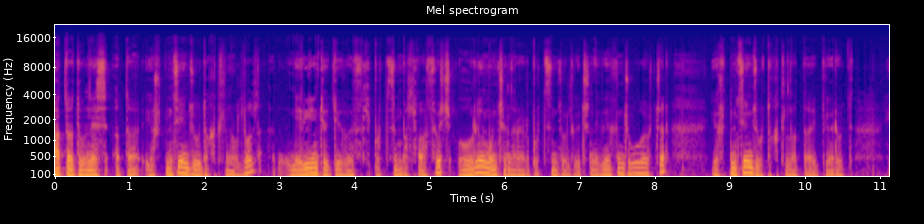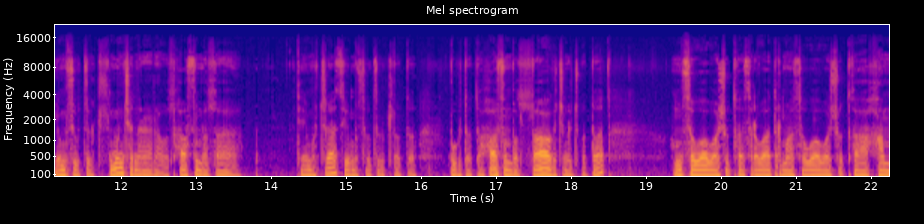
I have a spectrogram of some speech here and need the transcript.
одоо түүнээс одоо ертөнцийн зүй тогтол нь бол нэрийн төдийгөөс л бүтсэн болохоос биш өөрийн мөн чанараар бүтсэн зүйл гэж нэгэн зүгөө учраас ертөнцийн зүг тогтол одоо эдгээрүүд юм сүзэгдэл мөн чанараараа бол хоосон болоо. Тийм учраас юм сүзэгдэл одоо бүгд одоо хоосон боллоо гэж ингэж бодоод шутха сарвадарма сөвөө шутха хам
